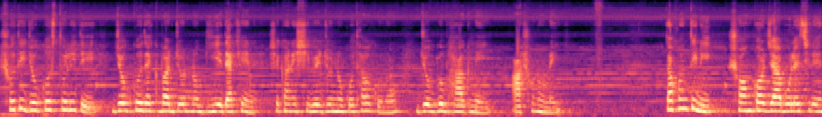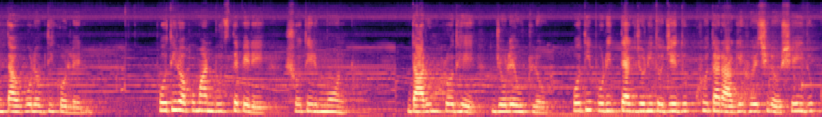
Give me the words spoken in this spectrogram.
সতী যজ্ঞস্থলিতে যজ্ঞ দেখবার জন্য গিয়ে দেখেন, সেখানে শিবের জন্য কোথাও কোনো যজ্ঞ ভাগ নেই, আসনও নেই। তখন তিনি, শঙ্কর যা বলেছিলেন তা উপলব্ধি করলেন। পতির অপমান বুঝতে পেরে সতীর মন দারুণ ক্রোধে জ্বলে উঠল। পতি পরিত্যাগজনিত যে দুঃখ তার আগে হয়েছিল, সেই দুঃখ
